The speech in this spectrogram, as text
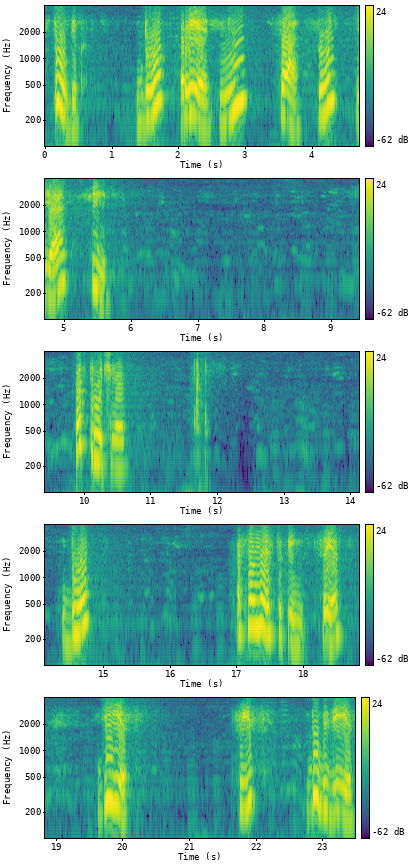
Столбик. До, ре, ми, фа, соль, ля, си. Построчно. До, основная ступень С, диез, цис, дубль диез,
